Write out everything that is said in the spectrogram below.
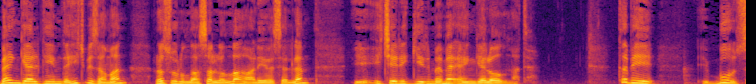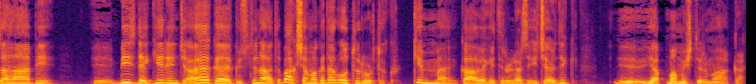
Ben geldiğimde hiçbir zaman Resulullah sallallahu aleyhi ve sellem e, içeri girmeme engel olmadı. Tabi e, bu sahabi e, biz de girince ayak ayak üstüne atıp akşama kadar otururduk. Kim kahve getirirlerse içerdik yapmamıştır muhakkak.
